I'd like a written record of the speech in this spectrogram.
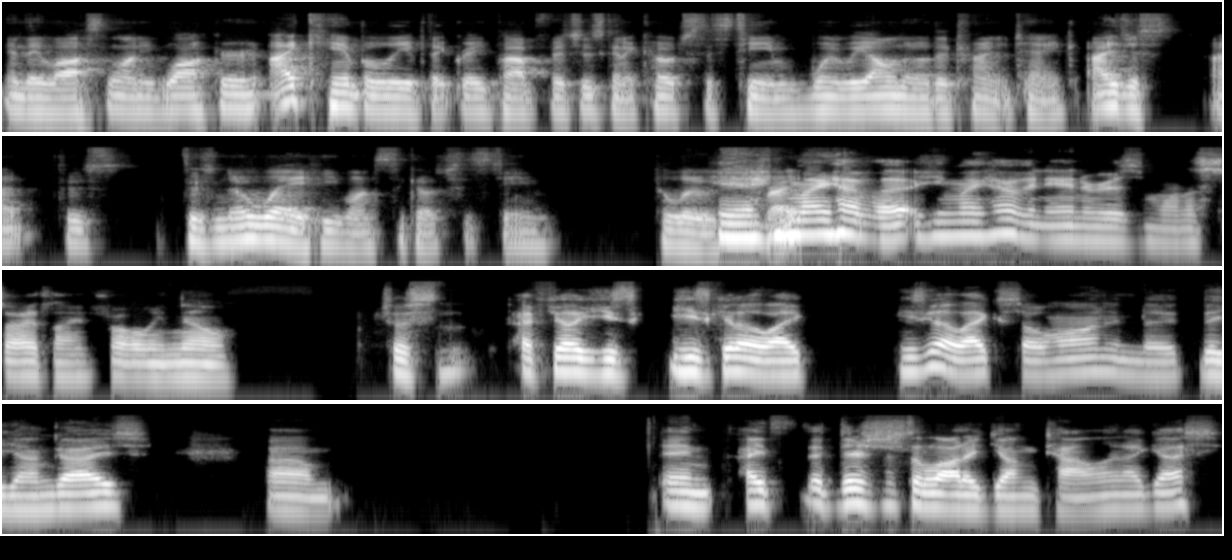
and they lost Lonnie Walker. I can't believe that Gregg Popovich is going to coach this team when we all know they're trying to tank. I just, I, there's, there's no way he wants to coach this team to lose. Yeah, right? he might have a he might have an aneurysm on the sideline for all we know. Just I feel like he's he's gonna like he's gonna like Sochan and the the young guys. Um, and I there's just a lot of young talent, I guess,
